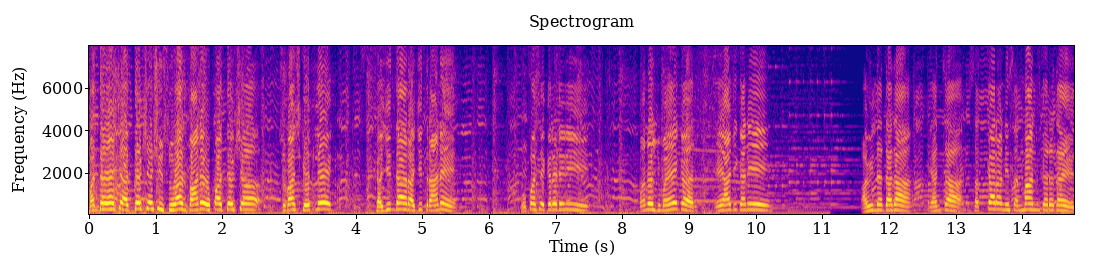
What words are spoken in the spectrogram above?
मंडळाचे अध्यक्ष श्री सुहास बाणे उपाध्यक्ष सुभाष खेतले खजिनदार अजित राणे उपसेक्रेटरी मनोज मयेकर हे या ठिकाणी अविंद दादा यांचा सत्कार आणि सन्मान करत आहेत.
